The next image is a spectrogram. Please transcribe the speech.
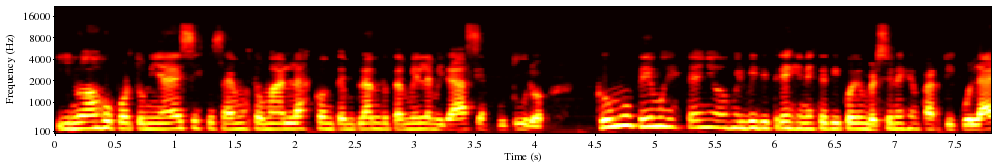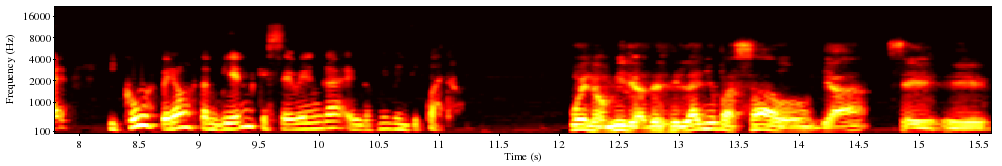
y nuevas oportunidades si es que sabemos tomarlas contemplando también la mirada hacia el futuro. ¿Cómo vemos este año 2023 en este tipo de inversiones en particular y cómo esperamos también que se venga el 2024? Bueno, mira, desde el año pasado ya se, eh,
